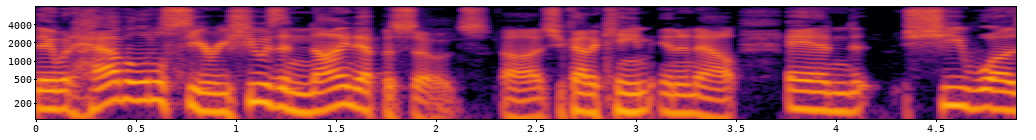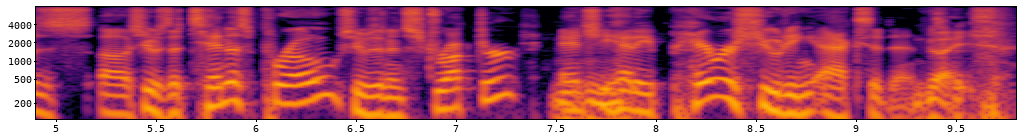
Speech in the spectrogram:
they would have a little series. She was in nine episodes. Uh, she kind of came in and out, and she was uh, she was a tennis pro. She was an instructor, and she Mhm. had a parachuting accident. Right.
